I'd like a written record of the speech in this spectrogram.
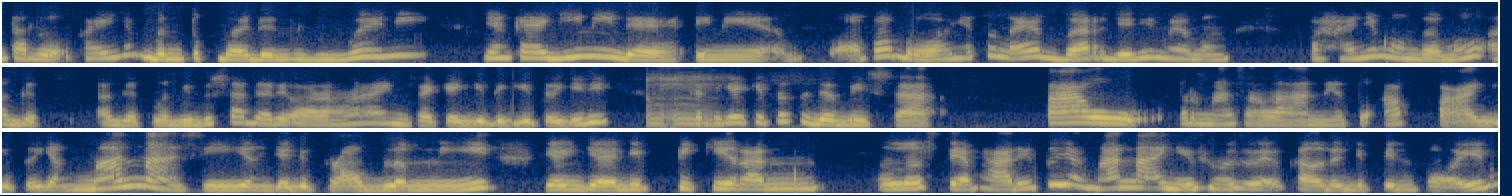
ntar dulu kayaknya bentuk badan gue nih yang kayak gini deh. Ini apa bawahnya tuh lebar jadi memang pahanya mau nggak mau agak agak lebih besar dari orang lain kayak kayak gitu-gitu. Jadi Mm-mm. ketika kita sudah bisa tahu permasalahannya itu apa gitu yang mana sih yang jadi problem nih yang jadi pikiran lo setiap hari itu yang mana gitu. Maksudnya kalau udah di pinpoint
